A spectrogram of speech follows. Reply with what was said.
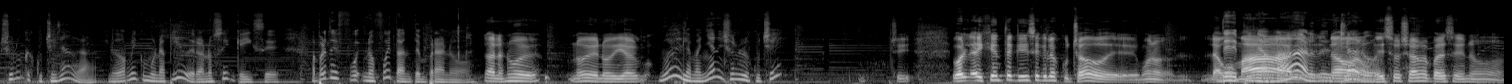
yo nunca escuché nada. Me dormí como una piedra, no sé qué hice. Aparte, fue- no fue tan temprano. A las 9, 9, 9 y algo. ¿9 de la mañana y yo no lo escuché? Sí. Igual hay gente que dice que lo ha escuchado de, bueno, la De Pinamar, de- no, claro. eso ya me parece no.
